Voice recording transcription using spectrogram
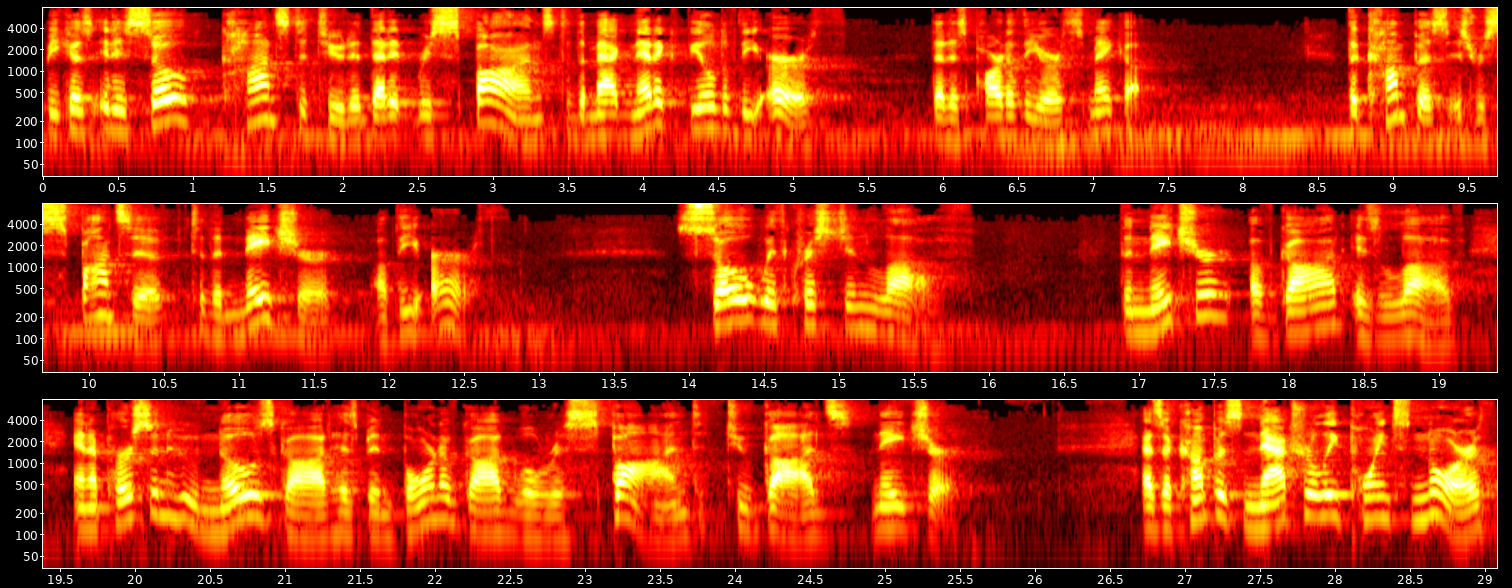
Because it is so constituted that it responds to the magnetic field of the earth that is part of the earth's makeup. The compass is responsive to the nature of the earth. So with Christian love. The nature of God is love, and a person who knows God, has been born of God, will respond to God's nature. As a compass naturally points north,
